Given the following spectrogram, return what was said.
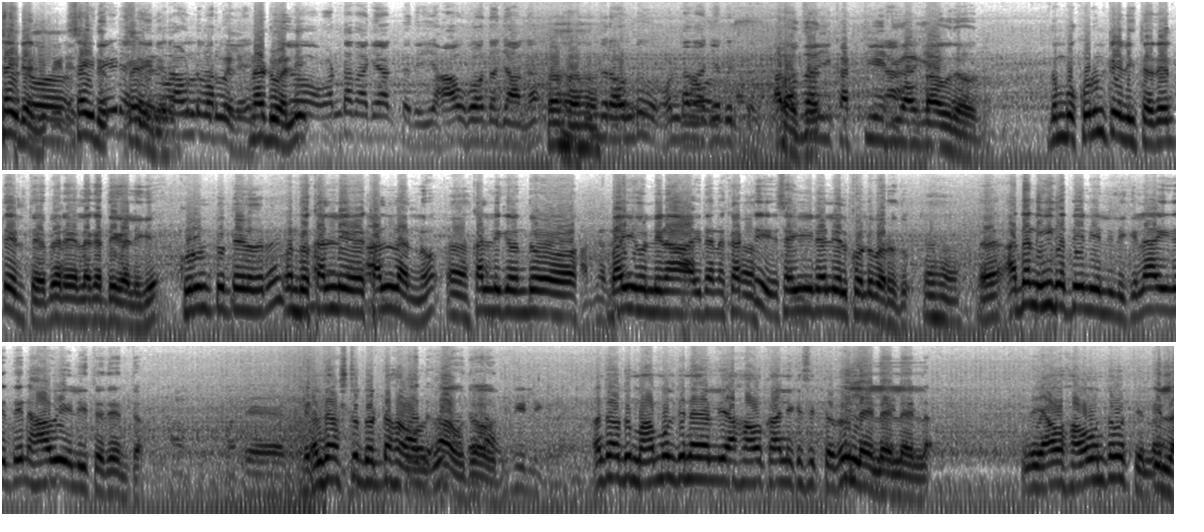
ಸೈಡ್ ಅಲ್ಲಿ ಸೈಡ್ ಸೈಡ್ ರೌಂಡ್ ನಡುವಲ್ಲಿ. ಹೊಂಡದಾಗೆ ಆಗ್ತದೆ ಈ ಹಾವು ಹೋದ ಜಾಗ. ಒಂದು ರೌಂಡ್ ಹೊಂಡದಾಗೆ ಬಿಡ್ತದೆ. ಹೌದೌದು. ತುಂಬ ಕುರುಂಟು ಎಳಿತದೆ ಅಂತ ಹೇಳ್ತೇವೆ ಬೇರೆ ಎಲ್ಲ ಗದ್ದೆಗಳಿಗೆ. ಕುರುಂಟು ಅಂತ ಹೇಳಿದ್ರೆ? ಒಂದು ಕಲ್ಲಿ ಕಲ್ಲನ್ನು ಕಲ್ಲಿಗೆ ಒಂದು ಬೈ ಹುಲ್ಲಿನ ಇದನ್ನು ಕಟ್ಟಿ ಸೈಡಲ್ಲಿ ಎಳ್ಕೊಂಡು ಬರುದು. ಅದನ್ನು ಈ ಗದ್ದೆಯಲ್ಲಿ ಎಳಿಲಿಕ್ಕಿಲ್ಲ ಈ ಗದ್ದೆಯನ್ನು ಹಾವೇ ಎಳಿತದೆ ಅಂತ. ಅಂದ್ರೆ ಅಷ್ಟು ದೊಡ್ಡ ಹಾವು ಹೌದು ಹೌದು. ಅಂದ್ರೆ ಅದು ಮಾಮೂಲು ದಿನದಲ್ಲಿ ಆ ಹಾವು ಕಾಣಲಿಕ್ಕೆ ಸಿಗ್ತದೆ? ಇಲ್ಲ ಇಲ್ಲ ಇಲ್ಲ ಇಲ್ಲ. ಅಂದ್ರೆ ಯಾವ ಹಾವು ಅಂತ ಗೊತ್ತಿಲ್ಲ? ಇಲ್ಲ.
